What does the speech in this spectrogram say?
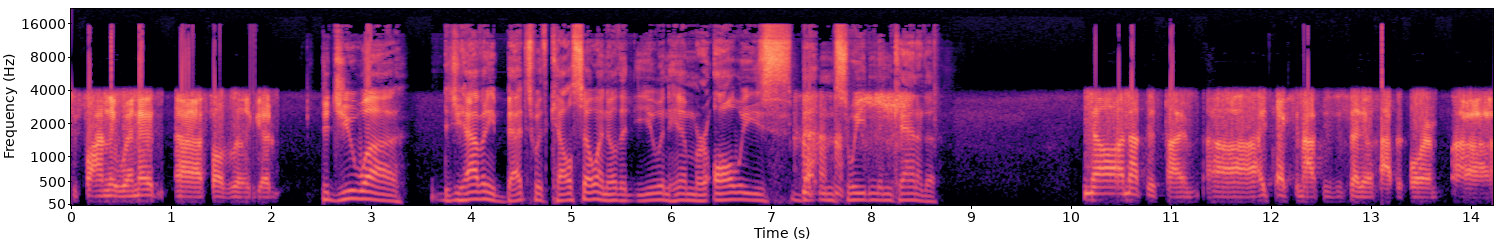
to finally win it uh, felt really good. Did you uh, did you have any bets with Kelso? I know that you and him are always betting Sweden and Canada. No, not this time. Uh, I texted him after, just said I was happy for him. Uh,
